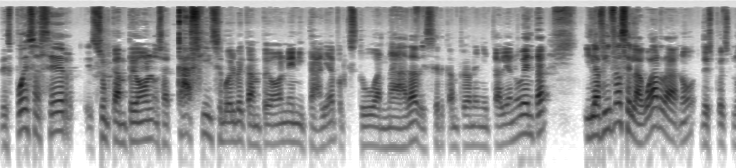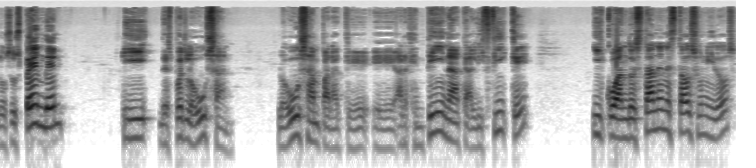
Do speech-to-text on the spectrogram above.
después a ser eh, subcampeón, o sea, casi se vuelve campeón en Italia, porque estuvo a nada de ser campeón en Italia 90, y la FIFA se la guarda, ¿no? Después lo suspenden y después lo usan, lo usan para que eh, Argentina califique, y cuando están en Estados Unidos,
